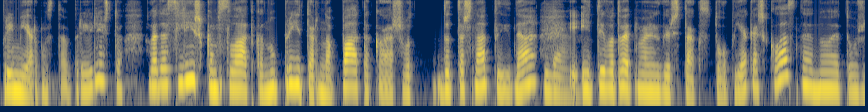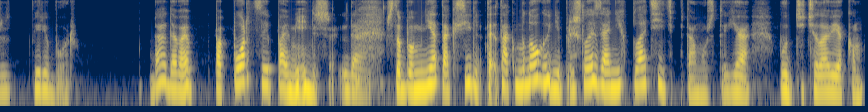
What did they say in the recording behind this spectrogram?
пример мы с тобой привели, что когда слишком сладко, ну, приторно, патока аж вот до тошноты, да, да. И, и ты вот в этот момент говоришь, так, стоп, я, конечно, классная, но это уже перебор. Да, давай по порции поменьше, да. чтобы мне так сильно, так много не пришлось за них платить, потому что я, будучи человеком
